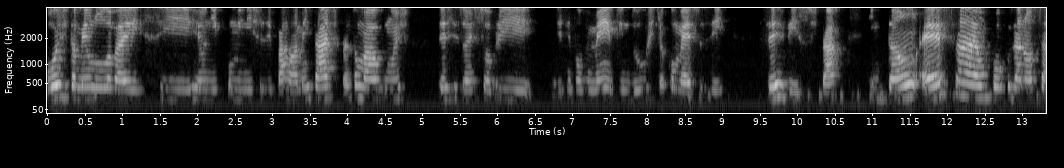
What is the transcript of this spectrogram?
hoje também o Lula vai se reunir com ministros e parlamentares para tomar algumas decisões sobre desenvolvimento, indústria, comércios e serviços, tá? Então, essa é um pouco da nossa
